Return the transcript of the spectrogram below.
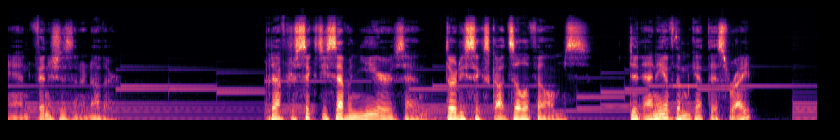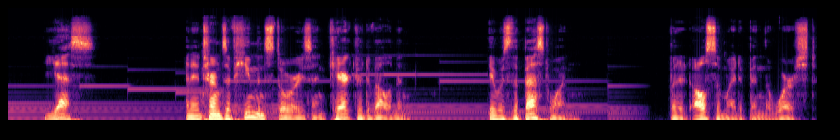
and finishes in another. But after 67 years and 36 Godzilla films, did any of them get this right? Yes. And in terms of human stories and character development, it was the best one, but it also might have been the worst.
